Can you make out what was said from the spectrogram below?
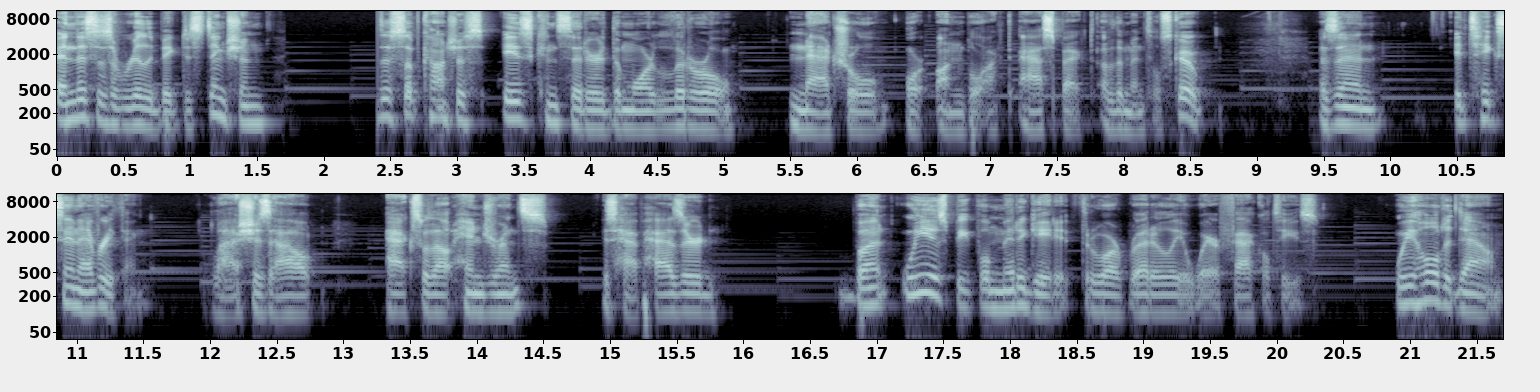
and this is a really big distinction, the subconscious is considered the more literal, natural, or unblocked aspect of the mental scope. As in, it takes in everything, lashes out, acts without hindrance, is haphazard. But we as people mitigate it through our readily aware faculties. We hold it down.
